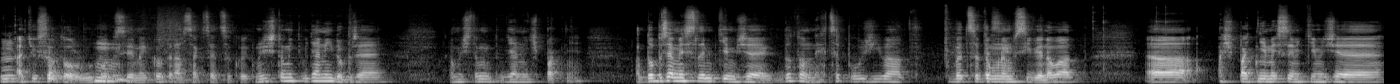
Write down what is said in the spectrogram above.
Hmm. ať už jsou to lootboxy, mikrotransakce, cokoliv, můžeš to mít udělaný dobře a můžeš to mít udělaný špatně. A dobře myslím tím, že kdo to nechce používat, vůbec se tomu nemusí věnovat. Uh, a špatně myslím tím, že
